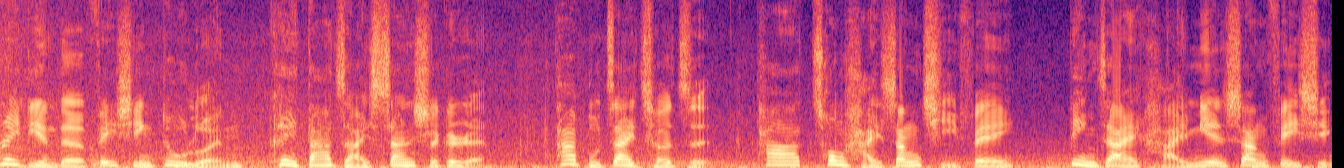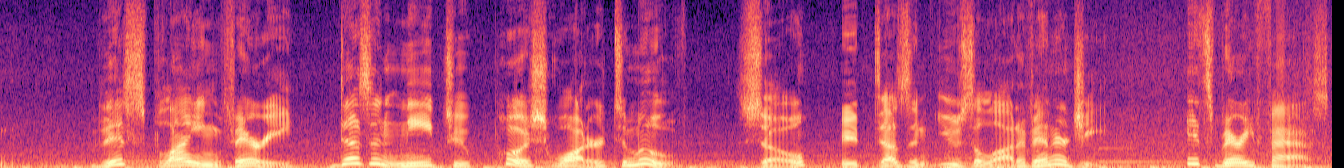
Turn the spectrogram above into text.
瑞典的飞行渡轮可以搭载三十个人，它不载车子，它从海上起飞，并在海面上飞行。This flying ferry doesn't need to push water to move, so it doesn't use a lot of energy. It's very fast,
